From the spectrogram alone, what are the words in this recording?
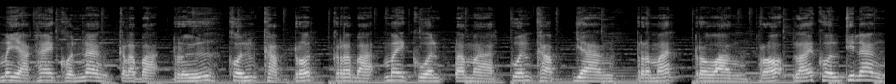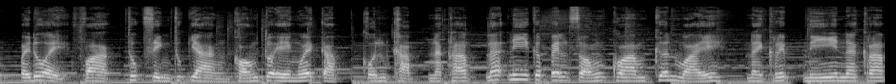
ไม่อยากให้คนนั่งกระบะ หรือคนขับรถกระบะไม่ควรประมาท ควรขับอย่างระมัดระวัง เพราะหลายคนที่นั่งไปด้วยฝากทุกสิ่งทุกอย่างของตัวเองไว้กับคนขับนะครับ และนี่ก็เป็นสองความเคลื่อนไหว ในคลิปนี้นะครับ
